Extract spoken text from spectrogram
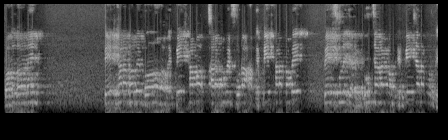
কত ধরনের? পেট খারাপ হবে, ব্রণ হবে। পেট খারাপ খারাপ হবে, ফোড়া হবে। পেট খারাপ হবে, পেট ফুলে যাবে, বুক জ্বালা করবে, পেট জ্বালা করবে।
